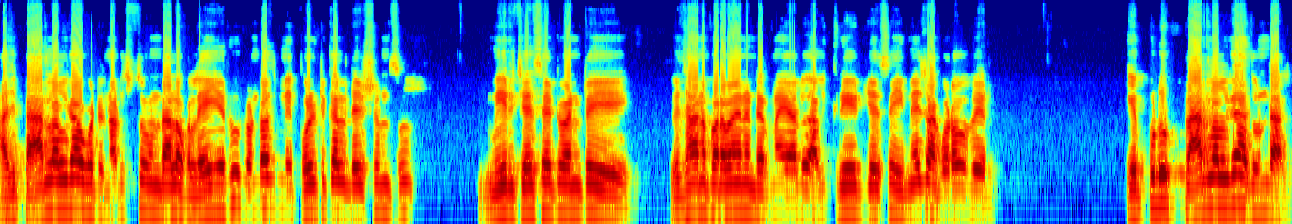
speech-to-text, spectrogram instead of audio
అది ప్యారలల్గా ఒకటి నడుస్తూ ఉండాలి ఒక లేయరు రెండోది మీ పొలిటికల్ డెసిషన్స్ మీరు చేసేటువంటి విధానపరమైన నిర్ణయాలు అవి క్రియేట్ చేసే ఇమేజ్ ఆ గొడవ వేరు. ఎప్పుడు ప్యారలల్గా అది ఉండాలి.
